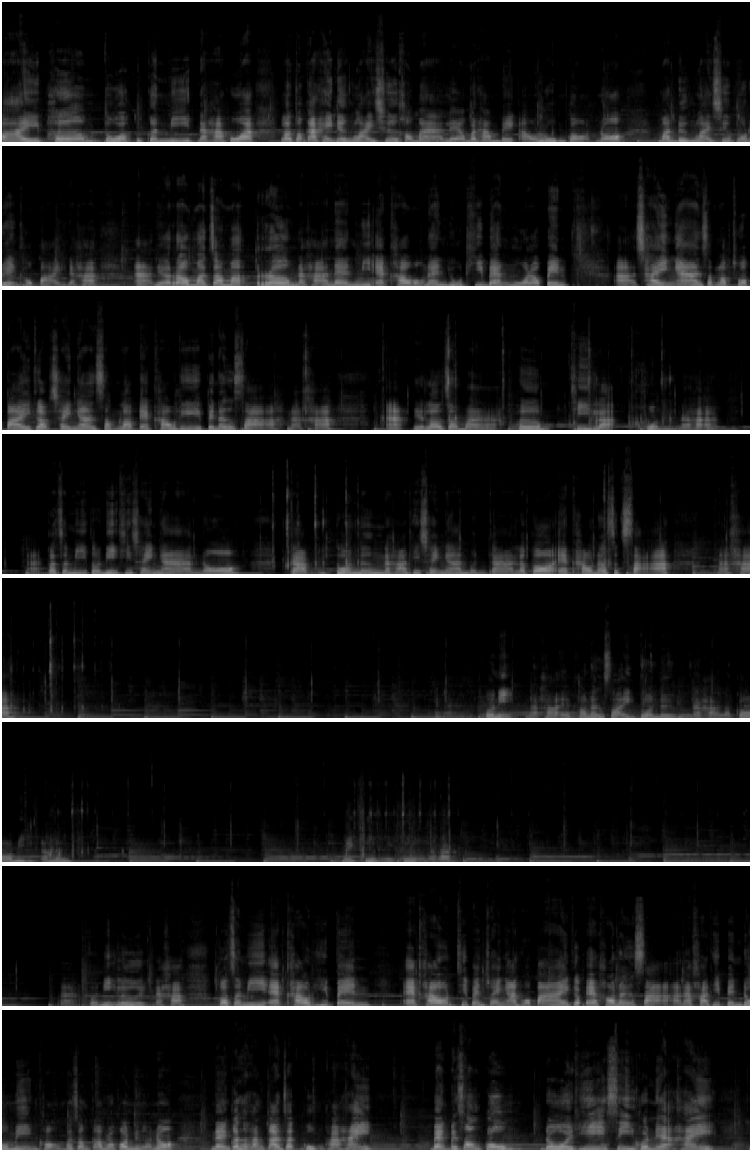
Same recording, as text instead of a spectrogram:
ไปเพิ่มตัว Google Meet นะคะ เพราะว่าเราต้องการให้ดึงรายชื่อเข้ามาแล้วมาทำ Breakout Room ก่อนเนาะมาดึงรายชื่อผู้เรียนเข้าไปนะคะอะเดี๋ยวเรามาจะมาเริ่มนะคะ แนนมี Account ของแนนอยู่ที่แบ่งหมวดออกเป็นอ่าใช้งานสำหรับทั่วไปกับใช้งานสำหรับ Account ที่เป็นนักศึกษานะคะอะเดี๋ยวเราจะมาเพิ่มทีละคนนะคะอะก็จะมีตัวนี้ที่ใช้งานเนาะกับอีกตัวหนึ่งนะคะที่ใช้งานเหมือนกัน แล้วก็ Account นักศึกษา นะคะตัวนี้นะคะแอคเคาท์นักศึกษาอีกตัวหนึ่งนะคะ แล้วก็มีอีกอันนึง ไม่ขึ้นไม่ขึ้นนะคะอะตัวนี้เลยนะคะ ก็จะมี Account ที่เป็น Account ที่เป็นใช้งานทั่วไปกับ Account นักศึกษานะคะ ที่เป็นโดเมนของพระจอมเกล้าพระนครเหนือเนาะแนนก็จะทำการจัดกลุ่มค่ะให้ แบ่งเป็น2กลุ่ม โดยที่ 4 คนนี้ให้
